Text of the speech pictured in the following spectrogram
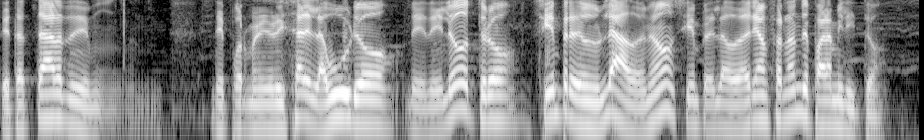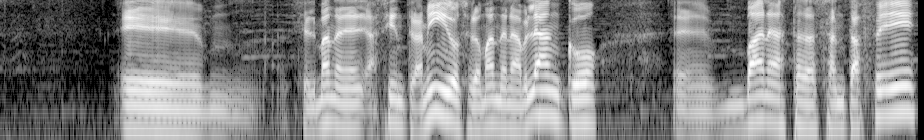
de tratar de, de pormenorizar el laburo de- del otro, siempre de un lado, ¿no? Siempre del lado de Adrián Fernández para Milito. Eh, se le mandan así entre amigos, se lo mandan a Blanco. eh, van hasta Santa Fe.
